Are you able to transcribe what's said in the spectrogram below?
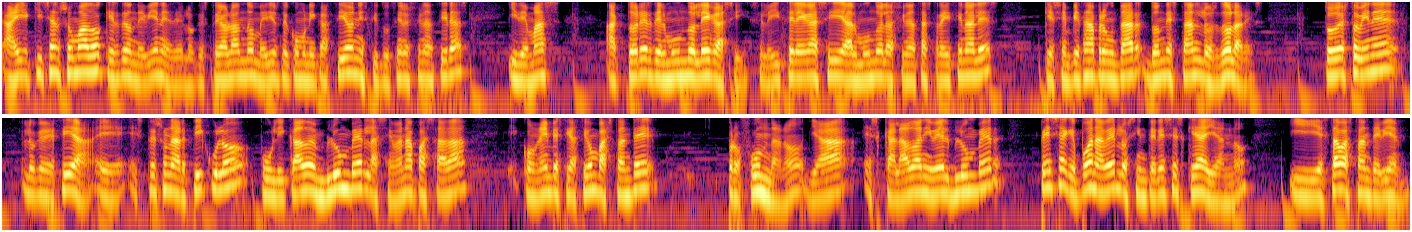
aquí se han sumado, que es de donde viene, de lo que estoy hablando, medios de comunicación, instituciones financieras y demás actores del mundo legacy. Se le dice legacy al mundo de las finanzas tradicionales que se empiezan a preguntar dónde están los dólares. Todo esto viene, lo que decía, eh, este es un artículo publicado en Bloomberg la semana pasada eh, con una investigación bastante profunda, ¿no? Ya escalado a nivel Bloomberg, pese a que puedan haber los intereses que hayan, ¿no? Y está bastante bien.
